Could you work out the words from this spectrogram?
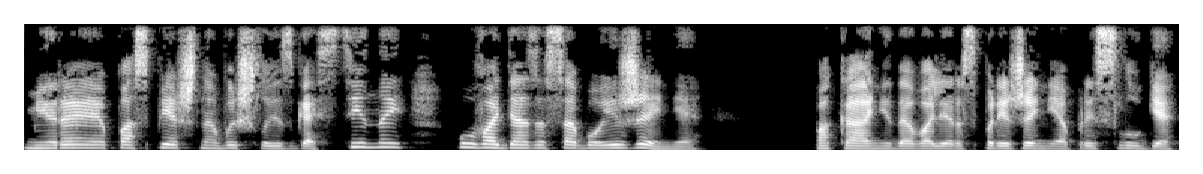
Мирея поспешно вышла из гостиной, уводя за собой и Женя. Пока они давали распоряжение прислуге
